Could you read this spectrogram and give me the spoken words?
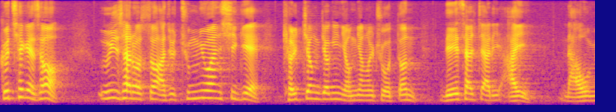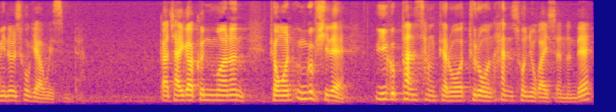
그 책에서 의사로서 아주 중요한 시기에 결정적인 영향을 주었던 네 살짜리 아이 나오미를 소개하고 있습니다. 그러니까 자기가 근무하는 병원 응급실에 위급한 상태로 들어온 한 소녀가 있었는데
